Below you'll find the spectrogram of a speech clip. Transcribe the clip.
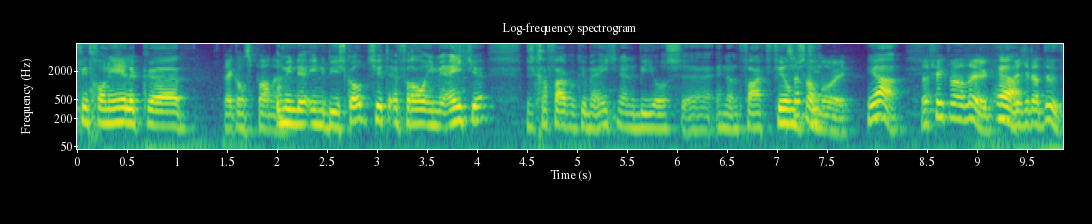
vind het gewoon heerlijk eh, Lekker ontspannen. om in de, in de bioscoop te zitten. En vooral in mijn eentje. Dus ik ga vaak ook in mijn eentje naar de bios. eh, en dan vaak dat films is ook wel die... mooi. Ja, Dat vind ik wel leuk, Ja. dat je dat doet.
